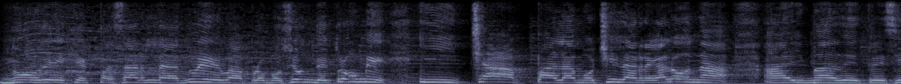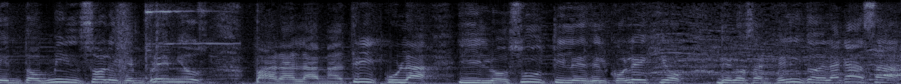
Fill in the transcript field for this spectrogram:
no dejes pasar la nueva promoción de Trome y chapa la mochila regalona. Hay más de 300 mil soles en premios para la matrícula y los útiles del colegio de los angelitos de la casa.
